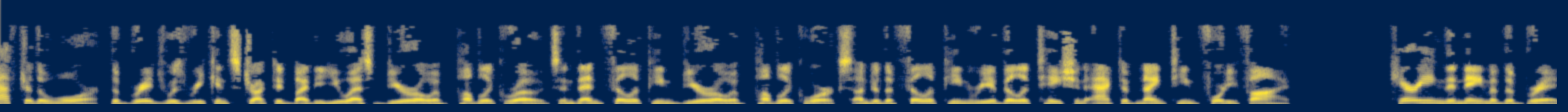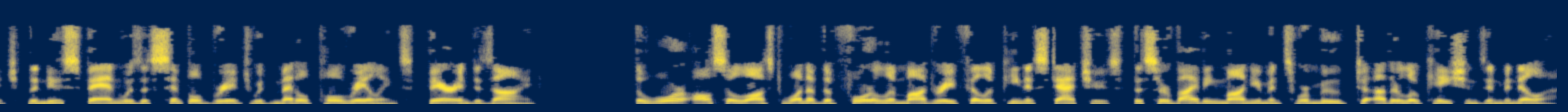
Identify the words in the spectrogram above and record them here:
after the war, the bridge was reconstructed by the U.S. Bureau of Public Roads and then Philippine Bureau of Public Works under the Philippine Rehabilitation Act of 1945. Carrying the name of the bridge, the new span was a simple bridge with metal pole railings, bare in design. The war also lost one of the four La Madre Filipina statues. The surviving monuments were moved to other locations in Manila.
